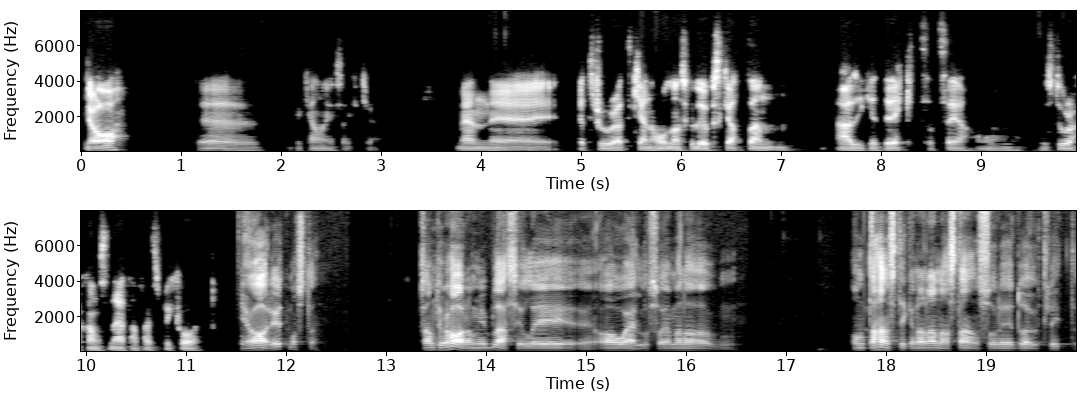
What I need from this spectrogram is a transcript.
Ja, eh, det kan han ju säkert göra. Men jag tror att Ken Holland skulle uppskatta en ärlighet direkt så att säga. Om hur stora chanserna är att han faktiskt blir kvar. Ja, det är ett måste. Samtidigt har de ju Blasil i AHL så jag menar om inte han sticker någon annanstans och det drar ut lite,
